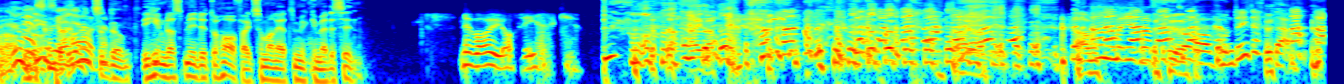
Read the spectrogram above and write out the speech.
det är, ska det är säga inte så dumt. Det är himla smidigt att ha faktiskt om man äter mycket medicin. Nu var ju jag frisk. Men Ann-Marie, varför gav hon dig detta?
